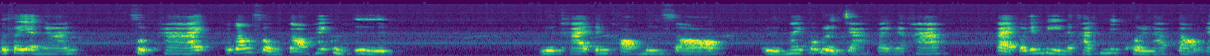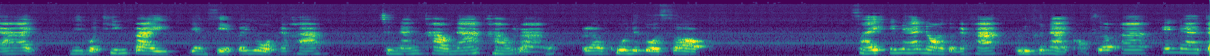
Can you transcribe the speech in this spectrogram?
ก็ซะอย่างนั้น สุดท้ายก็ต้องส่งต่อให้คนอื่น หรือขายเป็นของมือสอง หรือไม่ก็บริจาคไปนะคะ แต่ก็ยังดีนะคะที่มีคนรับต่อได้ดีกว่าทิ้งไปอย่างเสียประโยชน์นะคะ ฉะนั้นข่าวหน้าข่าวหลัง เราควรจะตรวจสอบไซส์ให้แน่นอนก่อนนะคะ หรือขนาดของเสื้อผ้าให้แน่ใจ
